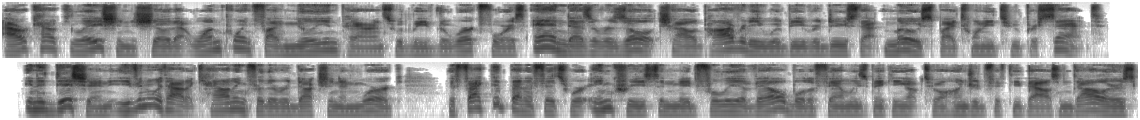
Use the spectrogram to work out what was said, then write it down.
Our calculations show that 1.5 million parents would leave the workforce, and as a result, child poverty would be reduced at most by 22%. In addition, even without accounting for the reduction in work, the fact that benefits were increased and made fully available to families making up to $150,000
